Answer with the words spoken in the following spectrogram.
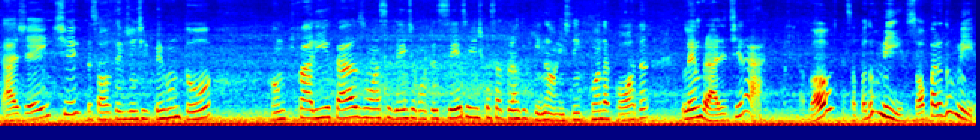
tá, gente? Pessoal, teve gente que perguntou como que faria caso um acidente acontecesse a gente com essa tranca aqui. Não, a gente tem que, quando acorda, lembrar de tirar, tá bom? É só para dormir, só para dormir.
